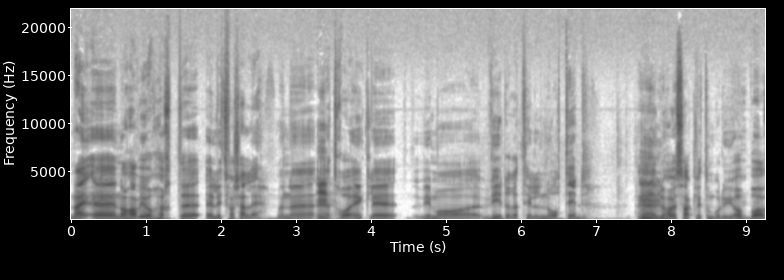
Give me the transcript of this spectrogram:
Nei, eh, nå har vi jo hørt eh, litt forskjellig, men eh, Mm. jeg tror egentlig vi må videre til nåtid. Eh, Mm. Du har jo sagt litt om hvor du jobber,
